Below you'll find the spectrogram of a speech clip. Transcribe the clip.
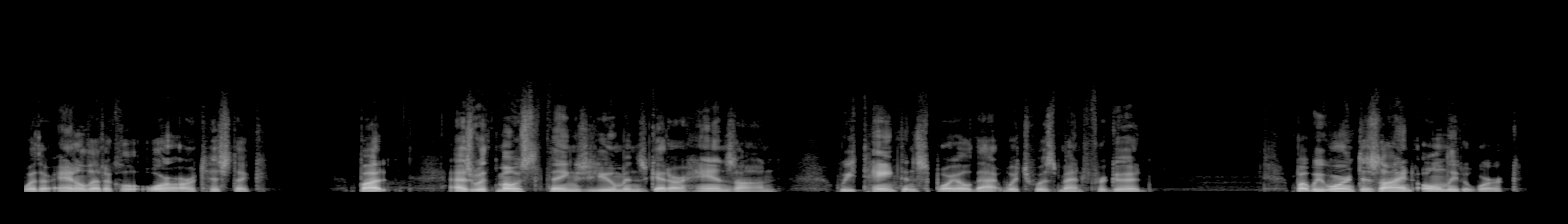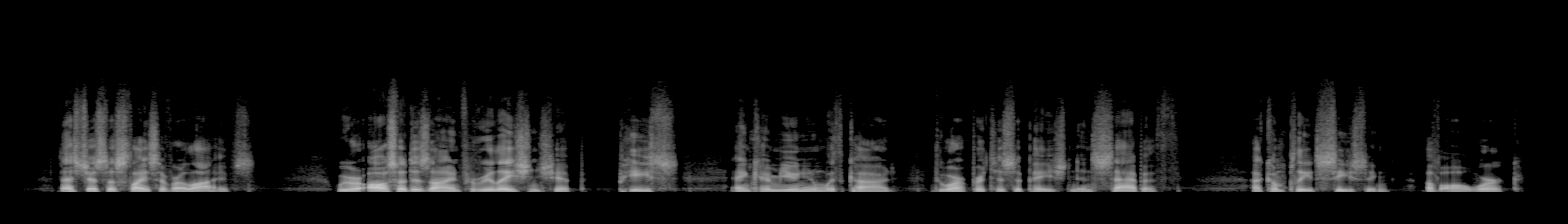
whether analytical or artistic. But, as with most things humans get our hands on, we taint and spoil that which was meant for good. But we weren't designed only to work. That's just a slice of our lives. We were also designed for relationship, peace, and communion with God through our participation in Sabbath, a complete ceasing of all work.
